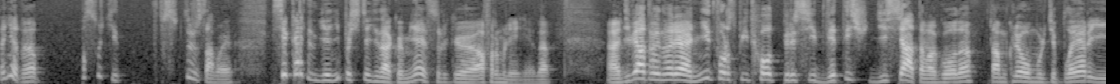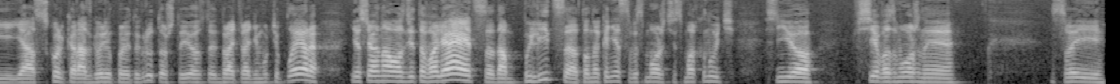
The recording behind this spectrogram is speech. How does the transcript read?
Да нет, это по сути, по сути то же самое. Все картинги, они почти одинаковые, меняется только оформление, да. 9 а, января Need for Speed Hot Pursuit 2010 года. Там клевый мультиплеер, и я сколько раз говорил про эту игру, то, что ее стоит брать ради мультиплеера. Если она у вас где-то валяется, там пылится, то наконец вы сможете смахнуть с нее все возможные свои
